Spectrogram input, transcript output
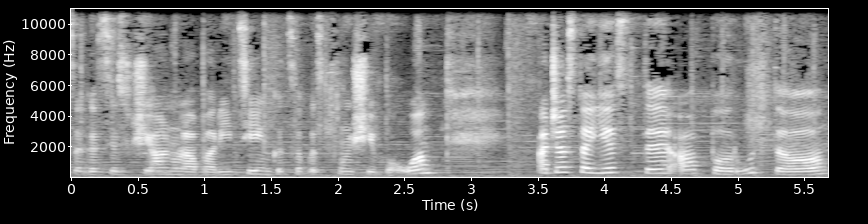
să găsesc și anul apariției încât să vă spun și vouă. Aceasta este apărută,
